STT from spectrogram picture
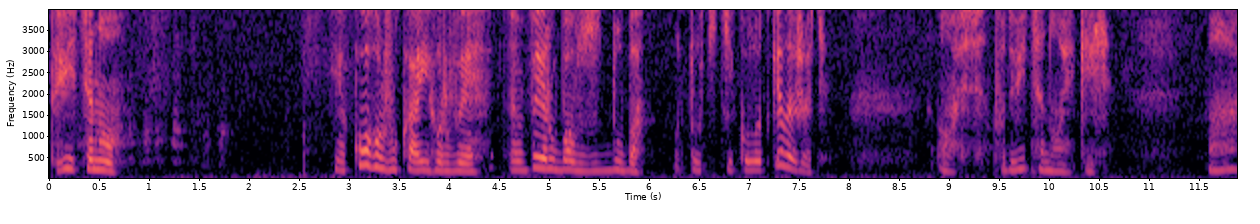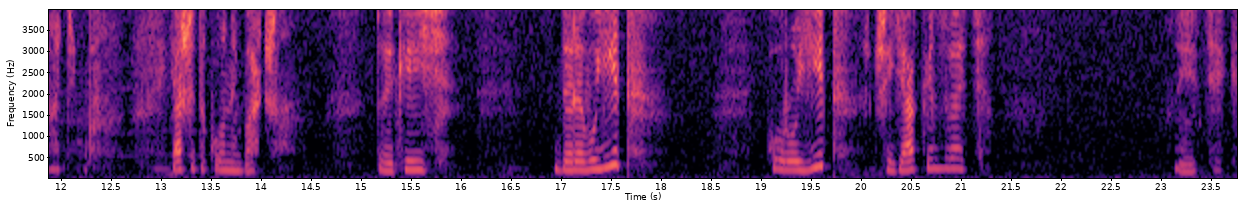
Дивіться ну. Якого жука Ігор ви, вирубав з дуба? Отут ті колодки лежать. Ось, подивіться ну який. Матінко. Я ще такого не бачила. То якийсь деревоїд, короїд, чи як він зветься. Дивіться яке.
